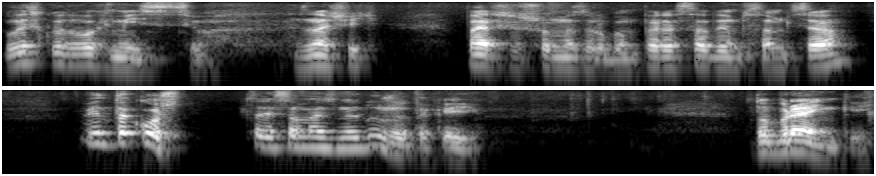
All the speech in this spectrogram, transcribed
близько двох місяців. Значить, перше, що ми зробимо, пересадимо самця. Він також, цей самець не дуже такий добренький.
